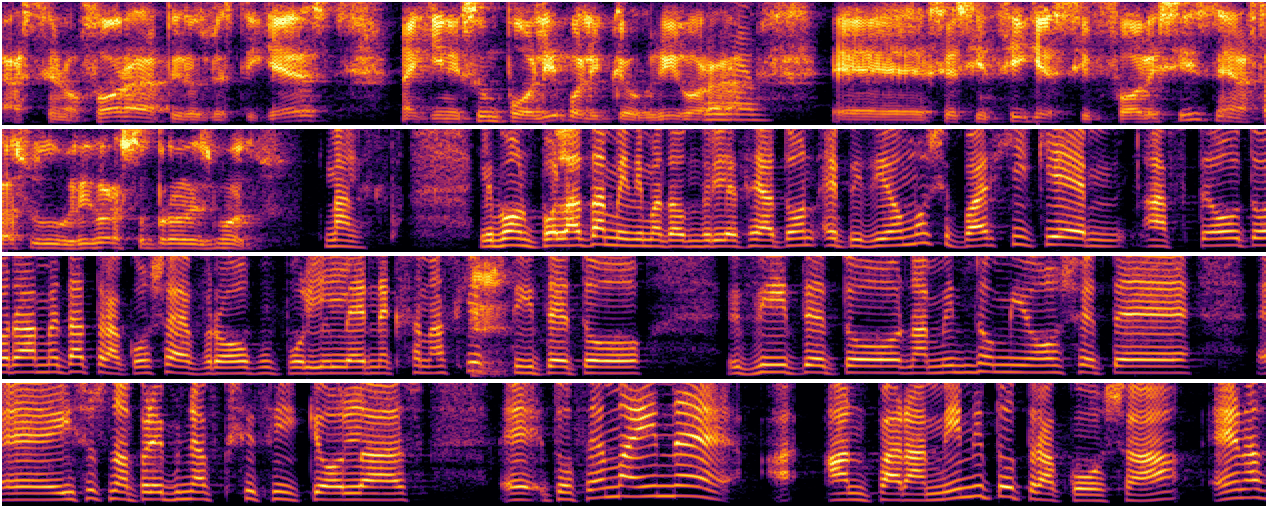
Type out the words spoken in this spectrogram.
ασθενοφόρα, πυροσβεστικές, να κινηθούν πολύ, πολύ πιο γρήγορα ναι. ε, σε συνθήκες συμφόρησης για να φτάσουν γρήγορα στον προορισμό τους. Μάλιστα. Λοιπόν, πολλά τα μηνύματα των τηλεθεατών. Επειδή όμως υπάρχει και αυτό τώρα με τα 300 ευρώ που πολλοί λένε ξανασκεφτείτε το, δείτε το, να μην το μειώσετε, ε, ίσως να πρέπει να αυξηθεί κιόλας. Ε, το θέμα είναι, αν παραμείνει το 300, ένας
